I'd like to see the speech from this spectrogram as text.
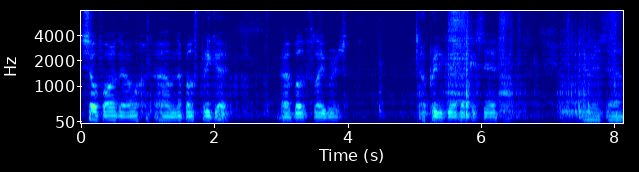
so far, though, um, they're both pretty good. Uh, both flavors are pretty good. Like I said, there is. Um,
